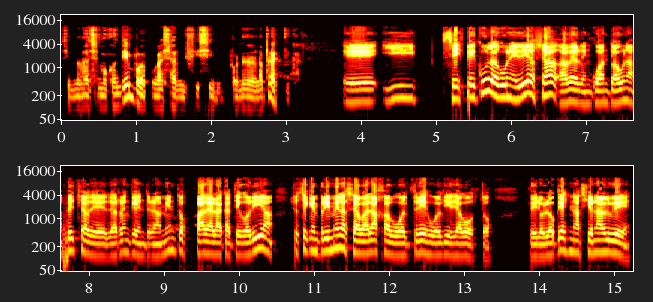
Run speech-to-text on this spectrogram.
si no lo hacemos con tiempo después va a ser difícil ponerlo en la práctica. ¿Y se especula alguna idea ya, a ver, en cuanto a una fecha de, arranque de entrenamientos para la categoría? Yo sé que en primera se abaraja o el 3 o el 10 de agosto, pero lo que es Nacional B,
